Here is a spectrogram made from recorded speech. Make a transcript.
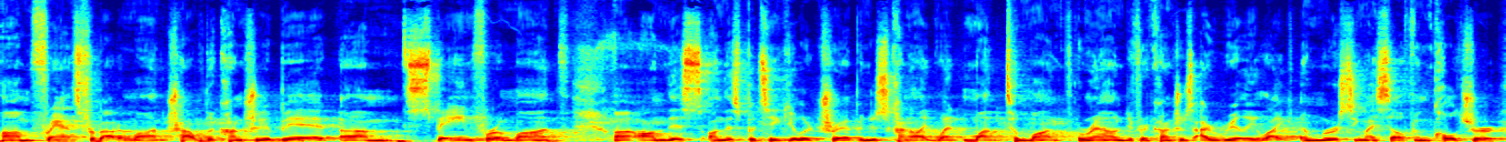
um, France for about a month. Traveled the country a bit. Um, Spain for a month uh, on this on this particular trip, and just kind of like went month to month around different countries. I really like immersing myself in culture.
